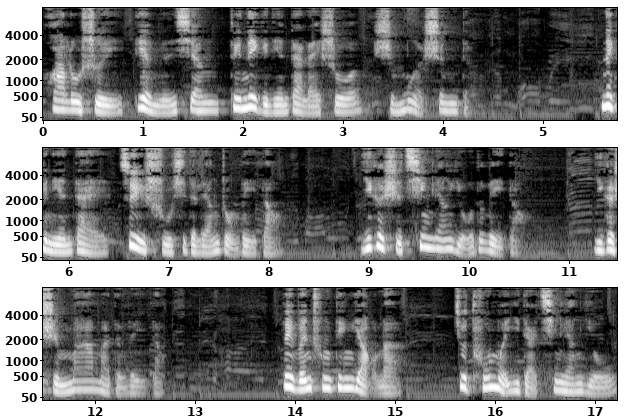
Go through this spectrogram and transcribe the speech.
花露水、电蚊香对那个年代来说是陌生的。那个年代最熟悉的两种味道，一个是清凉油的味道。一个是妈妈的味道，被蚊虫叮咬了，就涂抹一点清凉油，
